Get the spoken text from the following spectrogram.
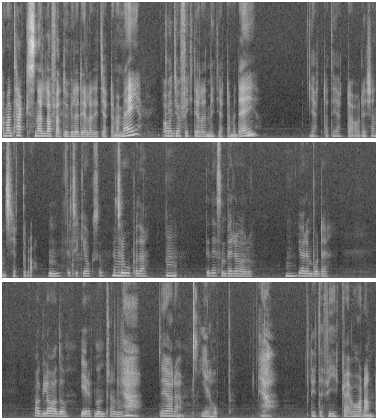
Men tack snälla för att du ville dela ditt hjärta med mig. Och att jag fick dela mitt hjärta med dig. Mm. Hjärta till hjärta och det känns jättebra. Mm, det tycker jag också. Jag Mm. tror på det. Mm. Det är det som berör och Mm. gör en både vara glad och ger uppmuntran och Ja, det gör det. ger hopp. Ja. Lite fika i vardagen.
